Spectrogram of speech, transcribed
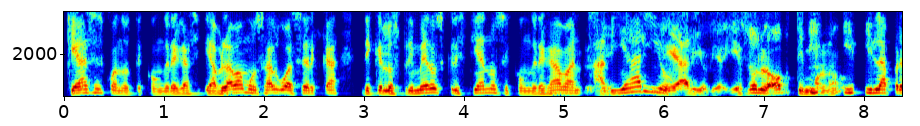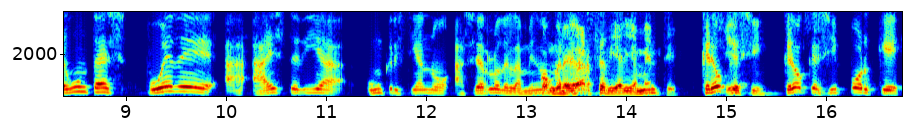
qué haces cuando te congregas. Y hablábamos algo acerca de que los primeros cristianos se congregaban sí, a diario. Diario, diario. Y eso es lo óptimo, y, ¿no? Y, y, la pregunta es, ¿puede a, a, este día un cristiano hacerlo de la misma Congregarse manera? diariamente. Creo sí. que sí, creo que sí, porque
